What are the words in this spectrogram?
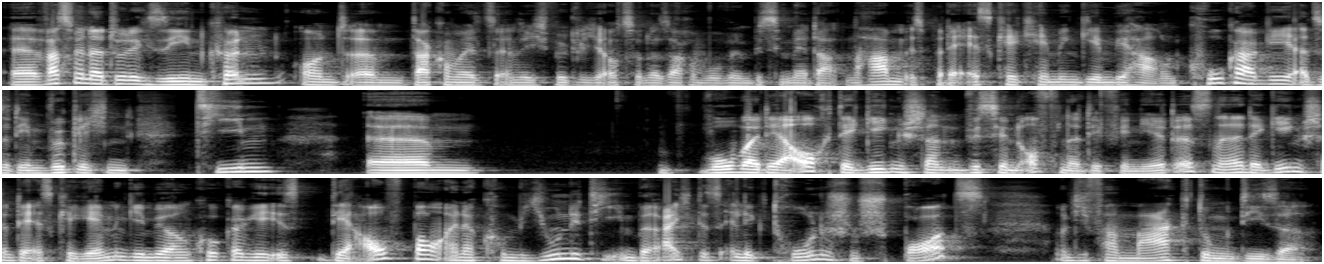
Äh, was wir natürlich sehen können, und ähm, da kommen wir jetzt endlich wirklich auch zu einer Sache, wo wir ein bisschen mehr Daten haben, ist bei der SK Gaming GmbH und Co. KG, also dem wirklichen Team, ähm, wo der auch der Gegenstand ein bisschen offener definiert ist. Ne? Der Gegenstand der SK Gaming GmbH und Co. KG ist der Aufbau einer Community im Bereich des elektronischen Sports und die Vermarktung dieser,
